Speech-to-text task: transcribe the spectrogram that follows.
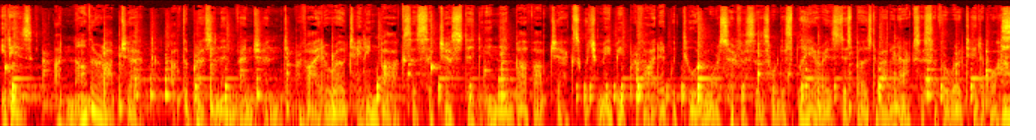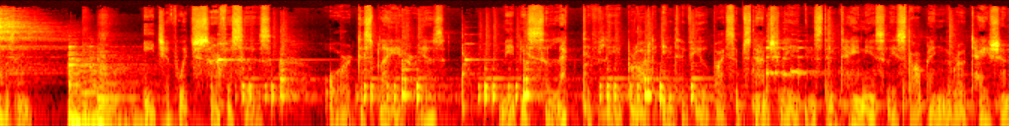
It is another object the present invention to provide a rotating box as suggested in the above objects, which may be provided with two or more surfaces or display areas disposed about an axis of a rotatable housing, each of which surfaces or display areas may be selectively brought into view by substantially instantaneously stopping the rotation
